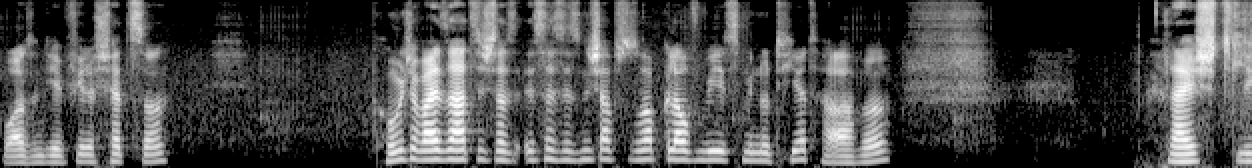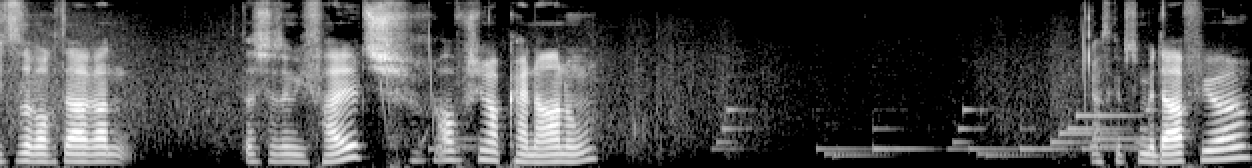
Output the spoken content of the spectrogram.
Boah, sind hier viele Schätze. Komischerweise hat sich das, ist das jetzt nicht so abgelaufen, wie ich es mir notiert habe. Vielleicht liegt es aber auch daran, dass ich das irgendwie falsch aufgeschrieben habe, keine Ahnung. Was gibt es mir dafür?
